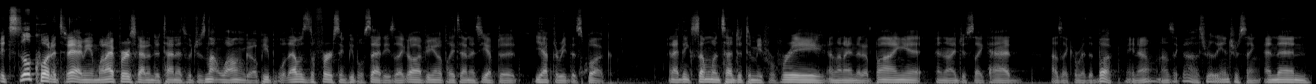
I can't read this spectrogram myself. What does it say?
It's still quoted today. I mean, when I first got into tennis, which was not long ago, people that was the first thing people said. He's like, "Oh, if you're gonna play tennis, you have to you have to read this book." And I think someone sent it to me for free, and then I ended up buying it, and I just like had I was like, I read the book, you know, and I was like, oh, it's really interesting. And then,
